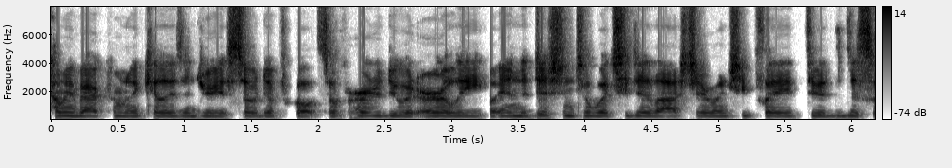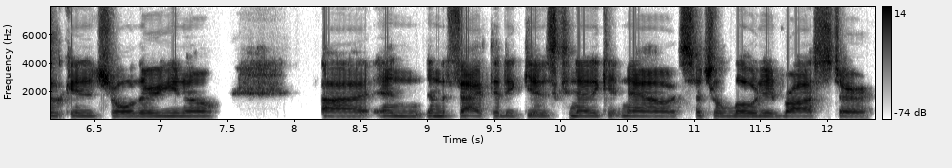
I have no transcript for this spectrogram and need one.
coming back from an Achilles injury is so difficult. So for her to do it early, in addition to what she did last year when she played through the dislocated shoulder, you know, uh, and and the fact that it gives Connecticut now such a loaded roster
